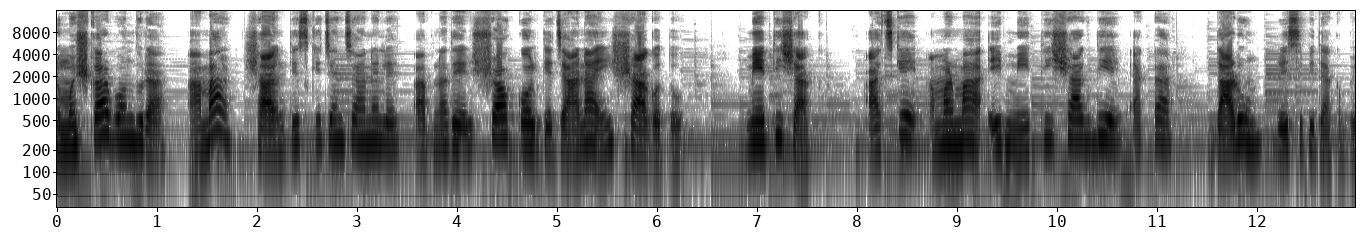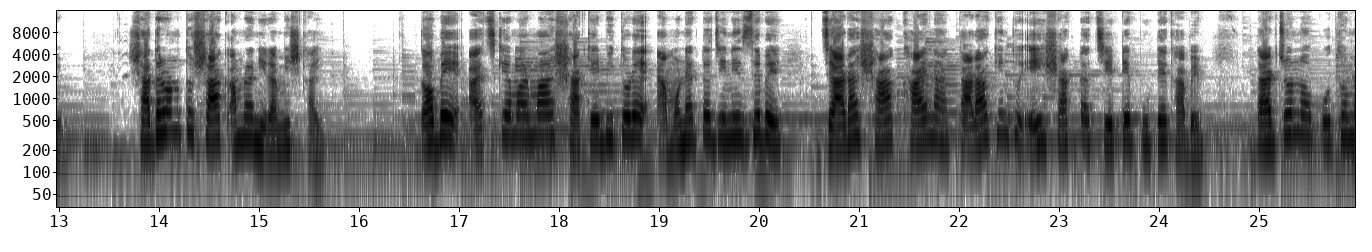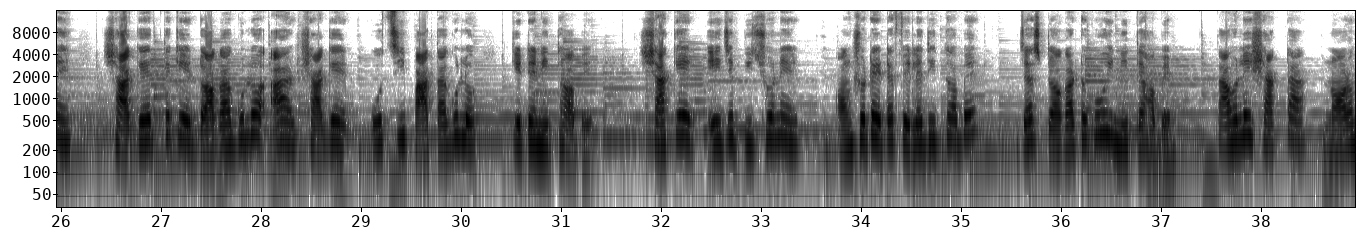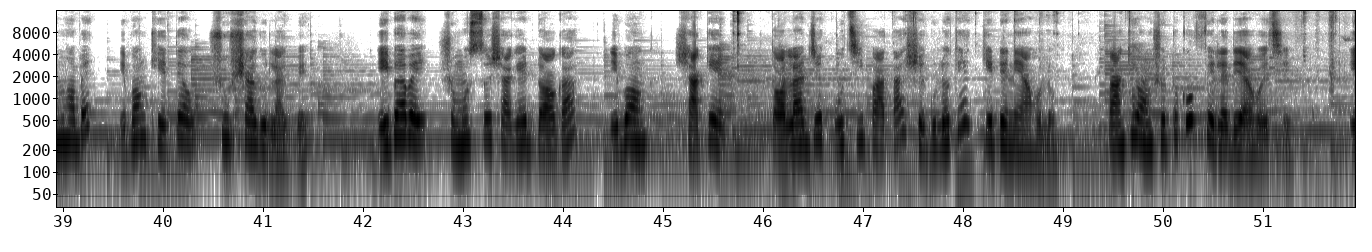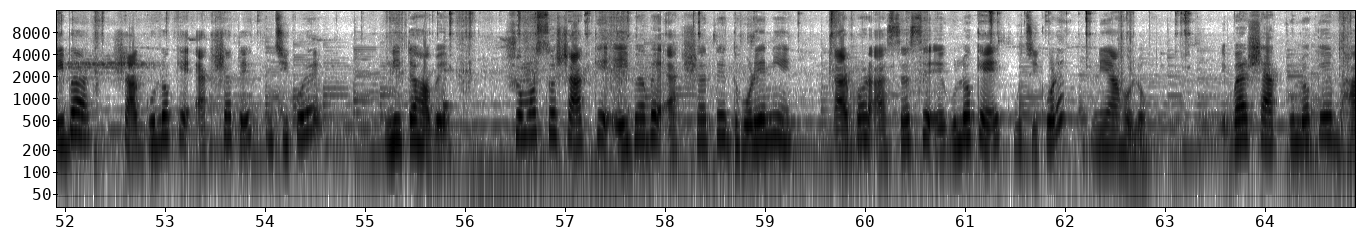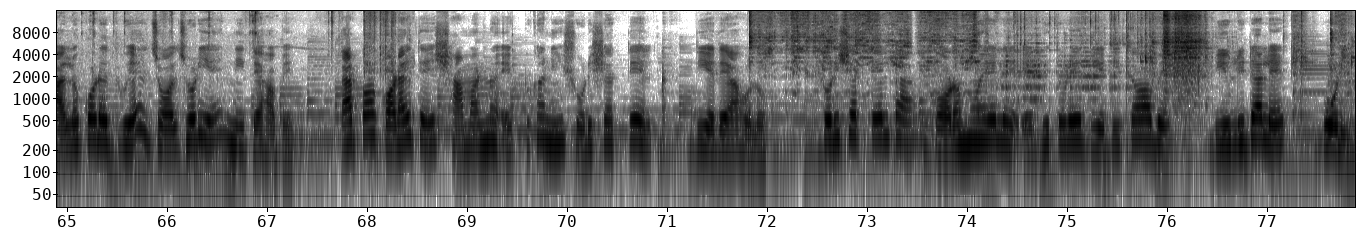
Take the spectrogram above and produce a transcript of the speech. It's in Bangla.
নমস্কার বন্ধুরা, আমার সায়ন্তিস কিচেন চ্যানেলে আপনাদের সকলকে জানাই স্বাগত। মেথি শাক। আজকে আমার মা এই মেথি শাক দিয়ে একটা দারুণ রেসিপি দেখাবে। সাধারণত শাক আমরা নিরামিষ খাই। তবে আজকে আমার মা শাকের ভিতরে এমন একটা জিনিস দেবে, যারা শাক খায় না, তারাও কিন্তু এই শাকটা চেটে পুটে খাবে। তার জন্য প্রথমে শাকের থেকে ডগাগুলো আর শাকের কচি পাতাগুলো কেটে নিতে হবে। শাকের এই যে পিছনের অংশটা, এটা ফেলে দিতে হবে। জাস্ট ডগাটুকুই নিতে হবে। তাহলে শাকটা নরম হবে এবং খেতেও সুস্বাদু লাগবে। এইভাবে সমস্ত শাকের ডগা এবং শাকের তলার যে কচি পাতা, সেগুলোকে কেটে নেওয়া হলো। বাকি অংশটুকু ফেলে দেওয়া হয়েছে। এইবার শাকগুলোকে একসাথে কুচি করে নিতে হবে। সমস্ত শাককে এইভাবে একসাথে ধরে নিয়ে তারপর আস্তে আস্তে এগুলোকে কুচি করে নেওয়া হলো। এবার শাকগুলোকে ভালো করে ধুয়ে জল ঝরিয়ে নিতে হবে। তারপর কড়াইতে সামান্য একটুখানি সরিষার তেল দিয়ে দেওয়া হলো। সরিষার তেলটা গরম হয়ে এলে এর ভিতরে দিয়ে দিতে হবে বিউলি ডালের বড়ি।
